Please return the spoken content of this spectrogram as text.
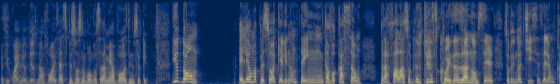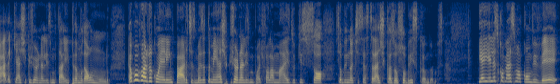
Eu fico, ai meu Deus, minha voz. As pessoas não vão gostar da minha voz e não sei o quê. E o Dom, ele é uma pessoa que ele não tem muita vocação para falar sobre outras coisas a não ser sobre notícias. Ele é um cara que acha que o jornalismo tá aí para mudar o mundo. Eu concordo com ele em partes, mas eu também acho que o jornalismo pode falar mais do que só sobre notícias trágicas ou sobre escândalos. E aí eles começam a conviver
